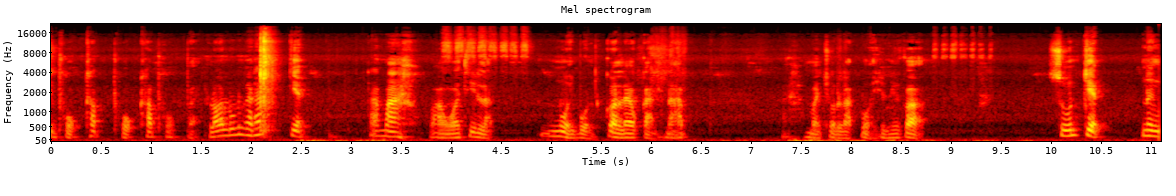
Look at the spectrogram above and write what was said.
สิบหกทับหกทับหกแปรอลุ้นกันครับเจ็ดถ้ามาวางไว้ที่หลักหน่วยบนก็แล้วกันนะครับ มาชนหลักหน่วยทีนี้ก็ศูนย์เจ็ดหนึ่ง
